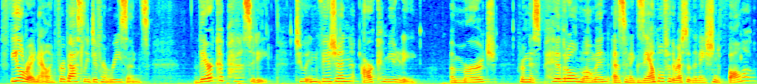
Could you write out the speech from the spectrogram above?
feel right now, and for vastly different reasons, their capacity to envision our community emerge from this pivotal moment as an example for the rest of the nation to follow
